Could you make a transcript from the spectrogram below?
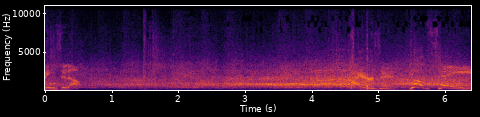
Brings it out. Fires it. Glove save.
